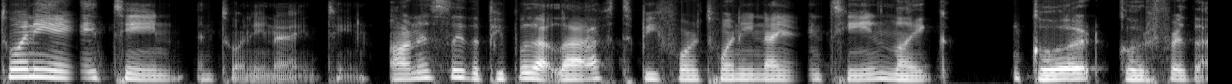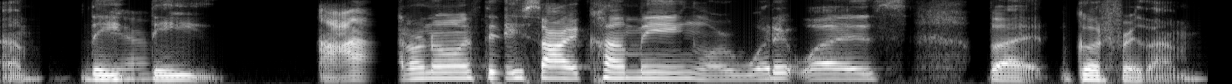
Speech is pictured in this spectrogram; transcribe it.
2018 and 2019. Honestly, the people that left before 2019, like, good, good for them. They, yeah. they, I don't know if they saw it coming or what it was, but good for them.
